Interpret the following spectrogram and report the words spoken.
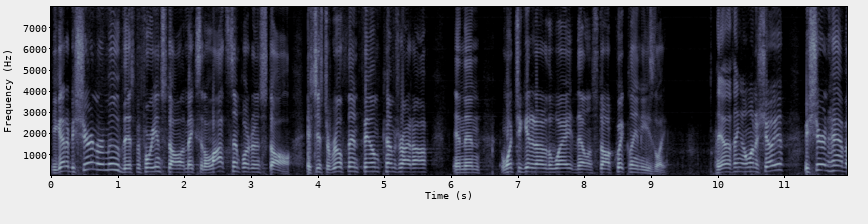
You got to be sure and remove this before you install. It makes it a lot simpler to install. It's just a real thin film, comes right off, and then once you get it out of the way, they'll install quickly and easily. The other thing I want to show you, be sure and have a,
